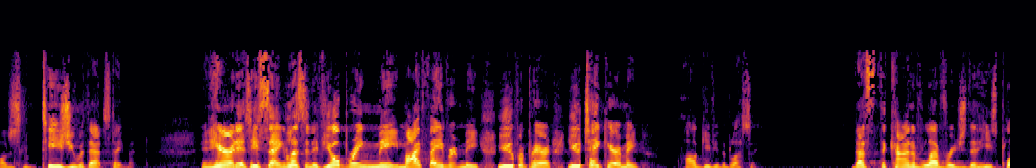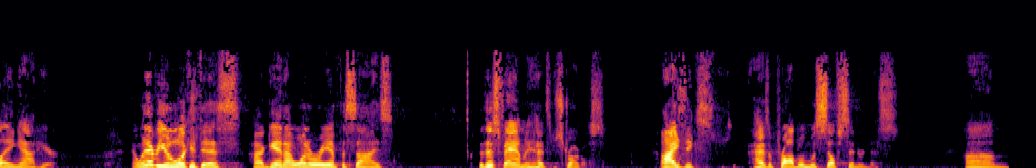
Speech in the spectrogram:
I'll just tease you with that statement. And here it is. He's saying, listen, if you'll bring me, my favorite me, you prepare it, you take care of me, I'll give you the blessing. That's the kind of leverage that he's playing out here. And whenever you look at this, again, I want to reemphasize that this family had some struggles. Isaac has a problem with self centeredness. Um,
